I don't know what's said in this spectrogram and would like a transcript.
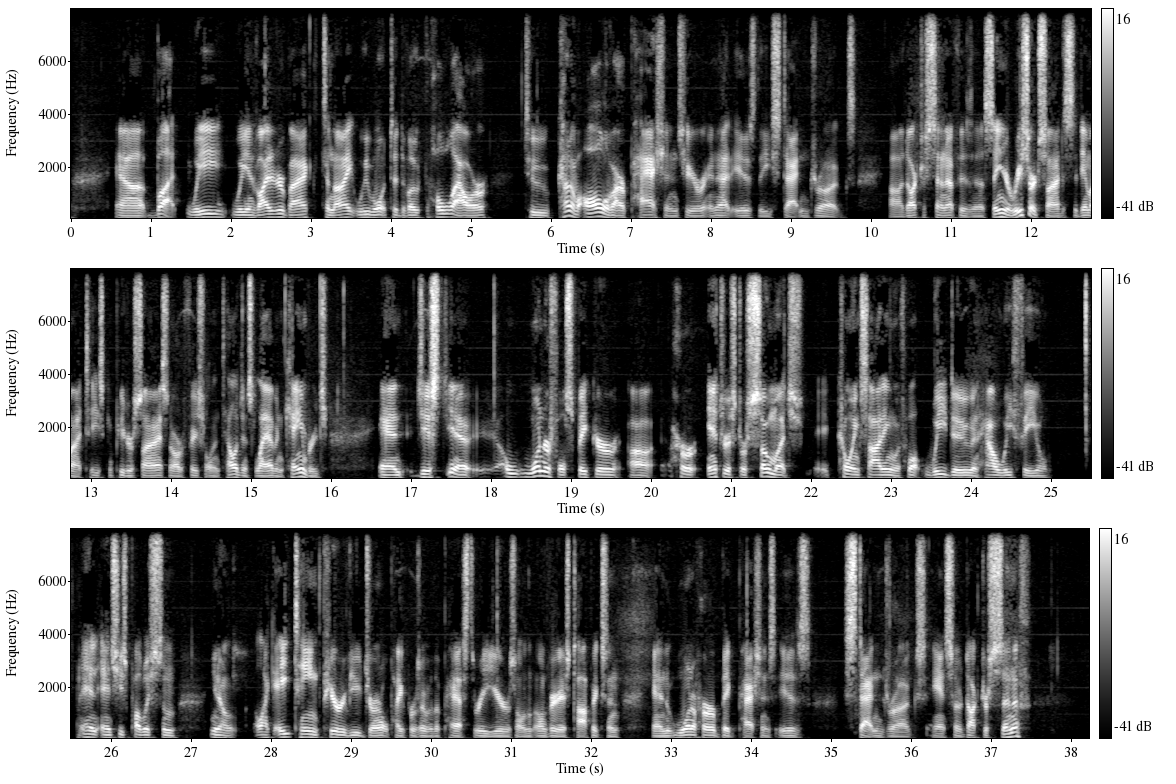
Uh, but we, we invited her back tonight. We want to devote the whole hour to kind of all of our passions here, and that is the statin drugs. Uh, Dr. Seneff is a senior research scientist at MIT's Computer Science and Artificial Intelligence Lab in Cambridge and just you know a wonderful speaker. Uh, her interests are so much coinciding with what we do and how we feel, and and she's published some you know like 18 peer-reviewed journal papers over the past three years on on various topics, and and one of her big passions is statin drugs. And so, Dr. Seneff,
